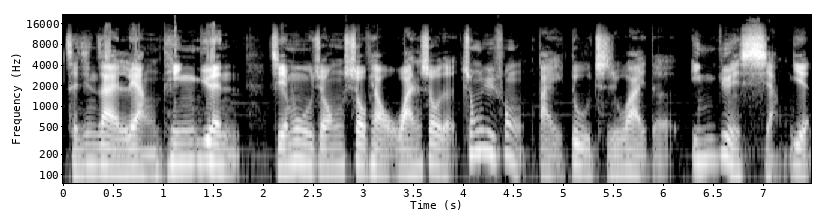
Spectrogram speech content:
曾经在两厅院。节目中售票完售的钟玉凤百度之外的音乐响宴，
